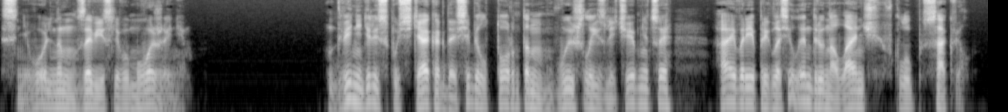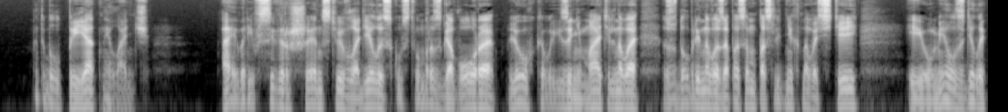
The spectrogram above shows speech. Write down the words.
с невольным завистливым уважением. Две недели спустя, когда Сибил Торнтон вышла из лечебницы, Айвори пригласил Эндрю на ланч в клуб «Саквилл». Это был приятный ланч. Айвори в совершенстве владел искусством разговора, легкого и занимательного, сдобренного запасом последних новостей, и умел сделать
